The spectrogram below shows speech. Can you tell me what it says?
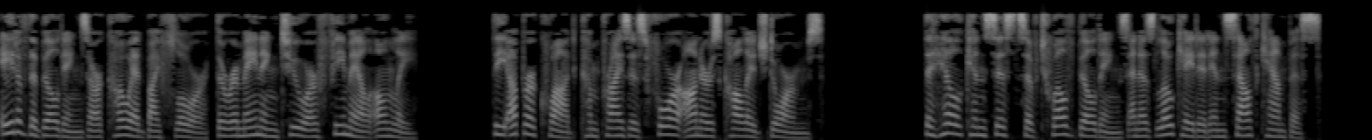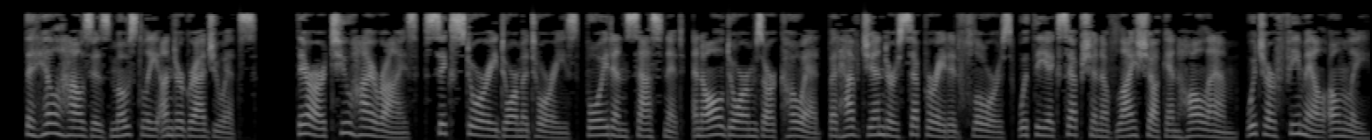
Eight of the buildings are co-ed by floor, the remaining two are female only. The upper quad comprises four honors college dorms. The Hill consists of 12 buildings and is located in South Campus. The Hill houses mostly undergraduates. There are two high-rise, six-story dormitories Boyd and Sasnett, and all dorms are co-ed but have gender-separated floors with the exception of Leischuck and Hall M, which are female only.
